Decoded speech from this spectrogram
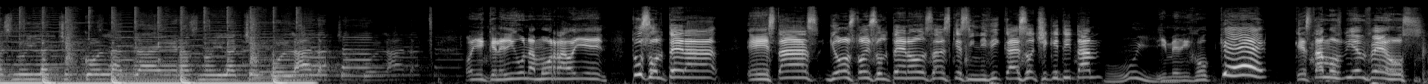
Erasmo y la chocolata, Erasmo y la chocolata. Oye, que le digo a una morra, oye, tú soltera, estás, yo estoy soltero, ¿sabes qué significa eso, chiquitita? Y me dijo, ¿qué? Que estamos bien feos.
